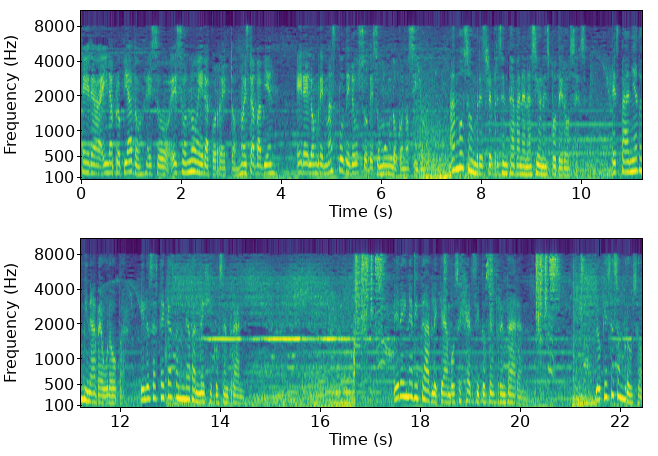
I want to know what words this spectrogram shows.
Era inapropiado, eso, eso no era correcto, no estaba bien. Era el hombre más poderoso de su mundo conocido. Ambos hombres representaban a naciones poderosas. España dominaba Europa y los aztecas dominaban México Central. Era inevitable que ambos ejércitos se enfrentaran. Lo que es asombroso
